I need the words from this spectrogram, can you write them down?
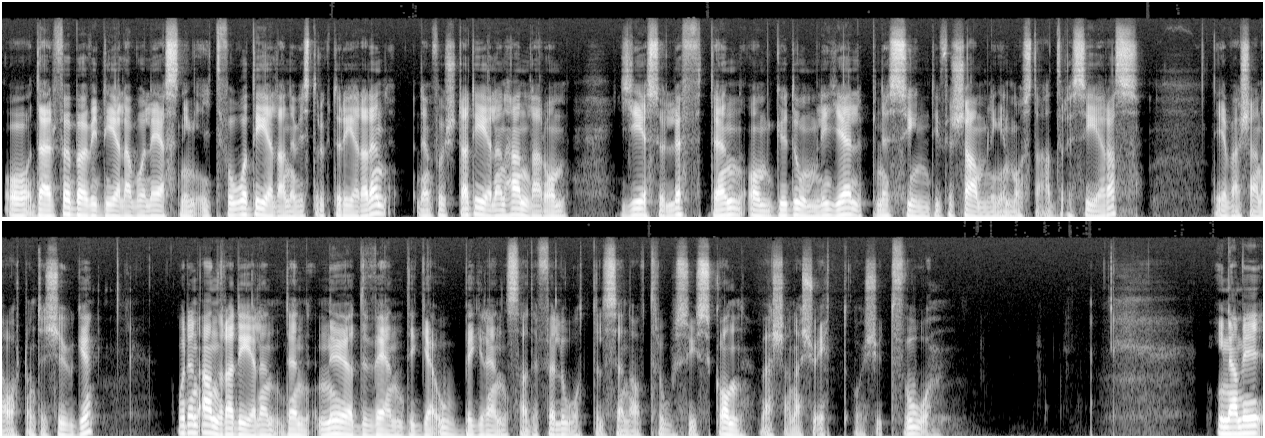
Och därför bör vi dela vår läsning i två delar när vi strukturerar den. Den första delen handlar om Jesu löften om gudomlig hjälp när synd i församlingen måste adresseras. Det är verserna 18 till 20. Och den andra delen, den nödvändiga obegränsade förlåtelsen av trosyskon, verserna 21 och 22. Innan vi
